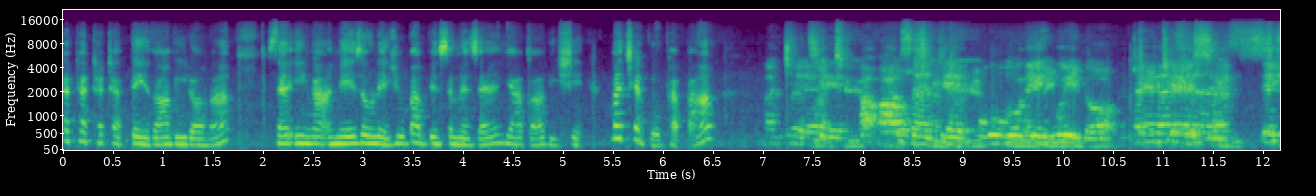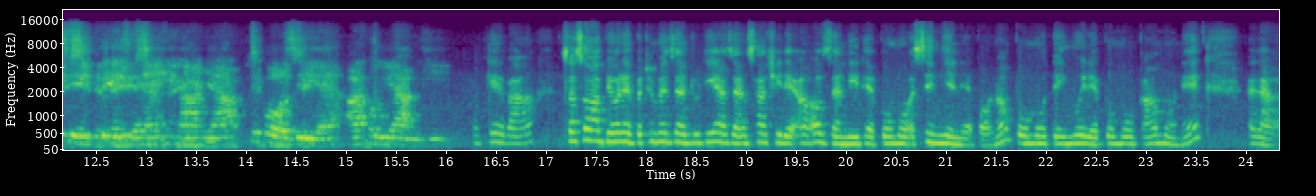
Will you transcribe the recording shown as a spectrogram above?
ထပ်ထပ်ထပ်ထပ်ပင်သွားပြီးတော့မှဇန်အင်္ဂါအနည်းဆုံးနဲ့ယူပပင်စမဇန်ရသွားပြီရှင့်မှတ်ချက်ကိုဖတ်ပါ မကျဲအောက်ဆန်တဲ့ပူပူလေးဝိတော့အထက်ထက်ဆန်စိတ်စိတ်တည်းဆန်ငါများဖြစ်ပေါ်စေရန်အားထုတ်ရမည်ဟုတ်ကဲ့ပါဆောစောကပြောတဲ့ပထမဇန်ဒုတိယဇန်အစရှိတဲ့အောက်အောက်ဇန်လေးတဲ့ပုံမအဆင့်မြင့်နေပေါ့နော်ပုံမတိမ်မွေ့တဲ့ပုံမကောင်းမွန်တဲ့ဟဲ့လား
